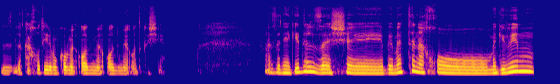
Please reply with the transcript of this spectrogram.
ולקח אותי למקום מאוד מאוד מאוד קשה. אז אני אגיד על זה שבאמת אנחנו מגיבים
